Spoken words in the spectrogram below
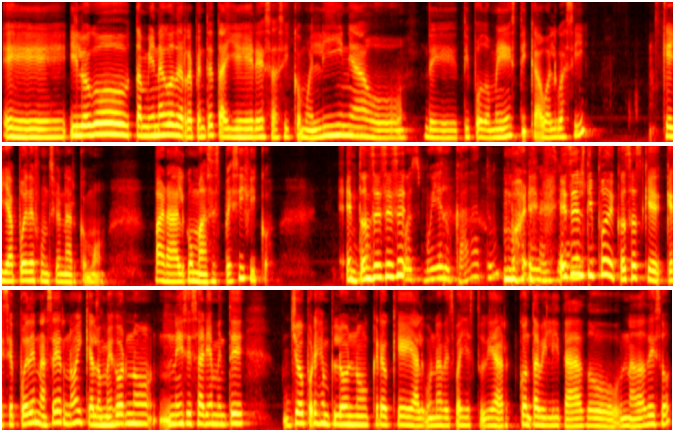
Eh, y luego también hago de repente talleres así como en línea o de tipo doméstica o algo así, que ya puede funcionar como para algo más específico. Entonces ese... Pues muy educada tú. es el tipo de cosas que, que, se pueden hacer, ¿no? Y que a lo mejor no necesariamente yo, por ejemplo, no creo que alguna vez vaya a estudiar contabilidad o nada de eso,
